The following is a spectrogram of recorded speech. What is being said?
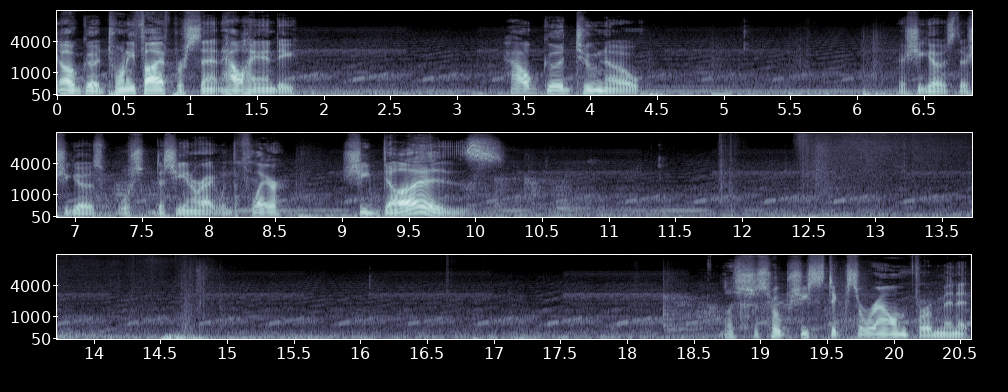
Oh, good. 25%. How handy. How good to know. There she goes. There she goes. Does she interact with the flare? She does. Let's just hope she sticks around for a minute.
